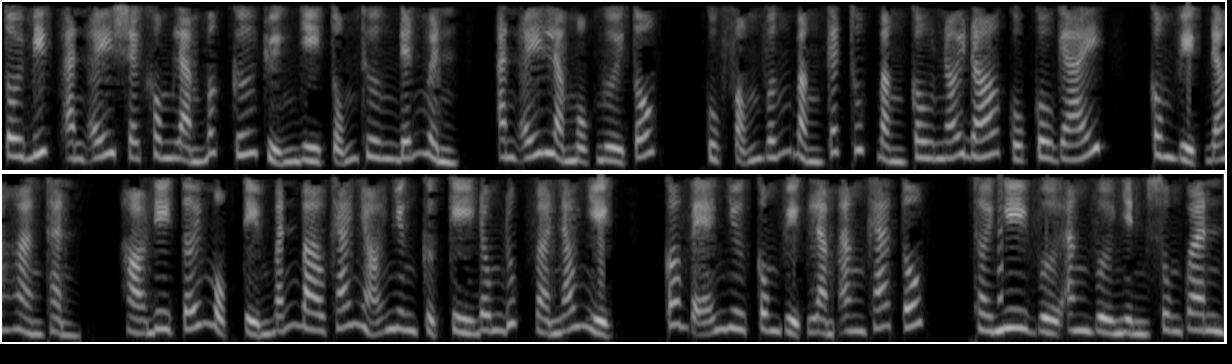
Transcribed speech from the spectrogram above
tôi biết anh ấy sẽ không làm bất cứ chuyện gì tổn thương đến mình, anh ấy là một người tốt, cuộc phỏng vấn bằng kết thúc bằng câu nói đó của cô gái, công việc đã hoàn thành, họ đi tới một tiệm bánh bao khá nhỏ nhưng cực kỳ đông đúc và náo nhiệt, có vẻ như công việc làm ăn khá tốt, thời nghi vừa ăn vừa nhìn xung quanh,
